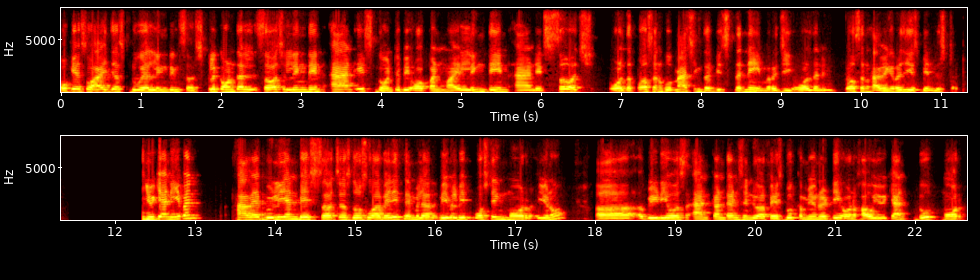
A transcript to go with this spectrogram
Okay, so I just do a LinkedIn search. Click on the search LinkedIn and it's going to be open my LinkedIn and it's search all the person who matching the which the name Reggie, all the person having Reggie is being listed. You can even have a boolean based searches those who are very familiar we will be posting more you know uh, videos and contents into our facebook community on how you can do more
